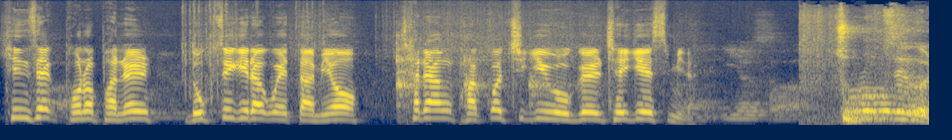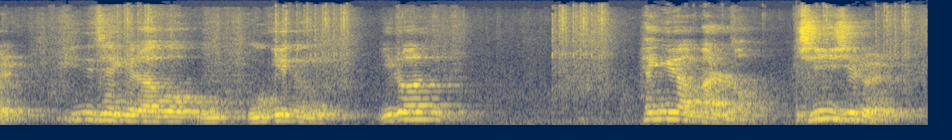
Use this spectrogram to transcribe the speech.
흰색 번호판을 녹색이라고 했다며 차량 바꿔치기 의혹을 제기했습니다. 초록색을 흰색이라고 우- 우기는 이런 행위야말로 진실을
